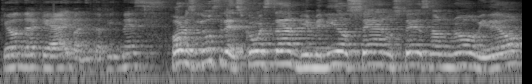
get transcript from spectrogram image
¿Qué onda? ¿Qué hay, bandita fitness? Jóvenes ilustres, ¿cómo están? Bienvenidos sean ustedes a un nuevo video.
